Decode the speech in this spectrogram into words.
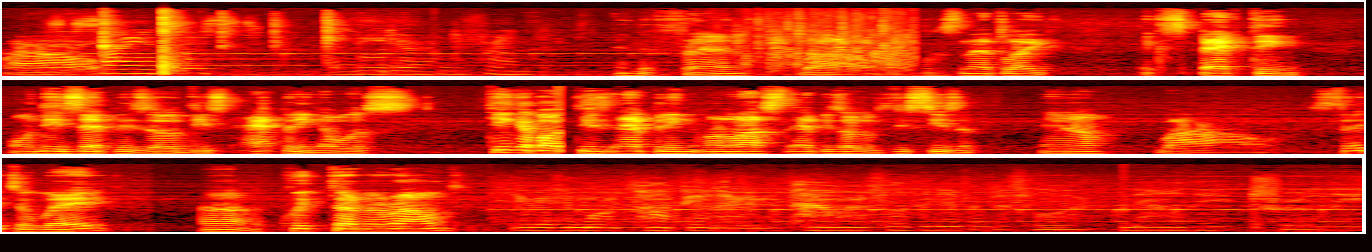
Wow. as a scientist, a leader, and a friend. And a friend, wow, I was not like expecting on this episode this happening. I was think about this happening on last episode of this season. You know, wow, straight away, uh, a quick turnaround. You're even more popular and powerful than ever before. Now they truly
